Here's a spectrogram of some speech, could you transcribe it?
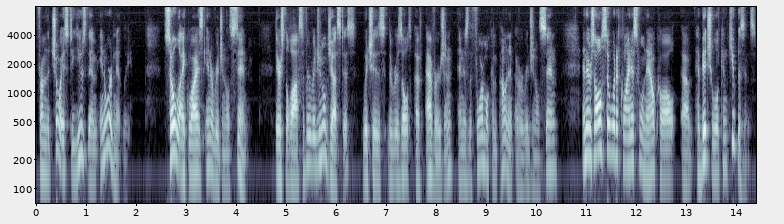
from the choice to use them inordinately. So likewise in original sin. There's the loss of original justice, which is the result of aversion and is the formal component of original sin. And there's also what Aquinas will now call uh, habitual concupiscence.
